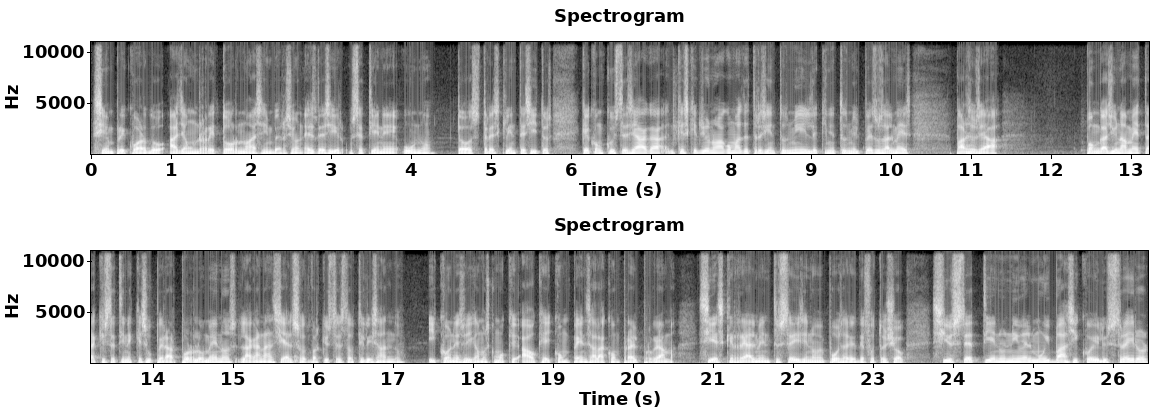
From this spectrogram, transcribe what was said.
siempre y cuando haya un retorno a esa inversión. Es decir, usted tiene uno, dos, tres clientecitos, que con que usted se haga, que es que yo no hago más de 300 mil, de 500 mil pesos al mes. Parce, o sea, póngase una meta que usted tiene que superar por lo menos la ganancia del software que usted está utilizando. Y con eso digamos como que, ah, ok, compensa la compra del programa. Si es que realmente usted dice no me puedo salir de Photoshop. Si usted tiene un nivel muy básico de Illustrator,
